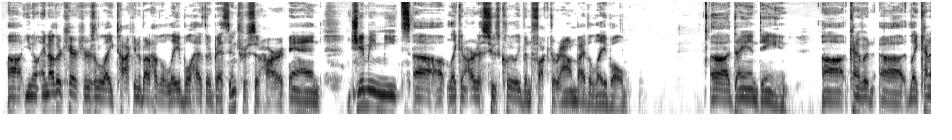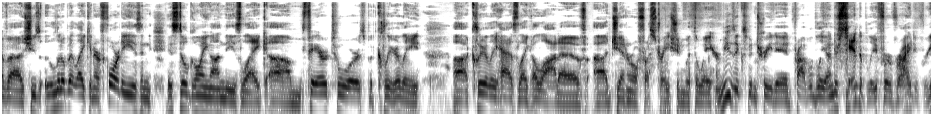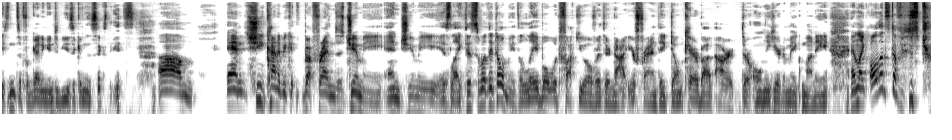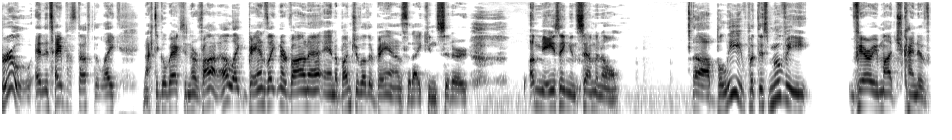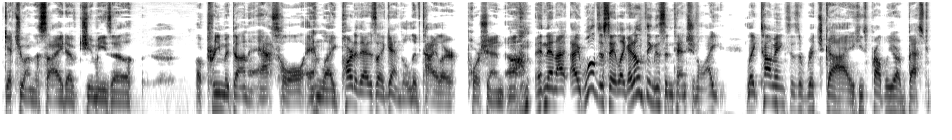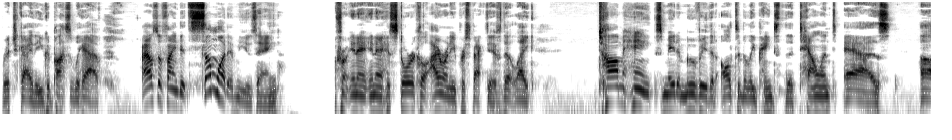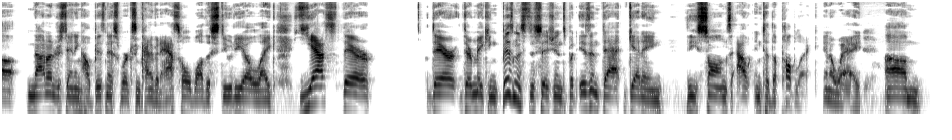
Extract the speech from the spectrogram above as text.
uh, you know, and other characters are like talking about how the label has their best interests at heart, and Jimmy meets uh, like an artist who's clearly been fucked around by the label, uh, Diane Dane. Uh, kind of an uh, like kind of a she's a little bit like in her 40s and is still going on these like um, fair tours, but clearly uh, clearly has like a lot of uh, general frustration with the way her music's been treated, probably understandably for a variety of reasons if we're getting into music in the 60s. Um, and she kind of befriends Jimmy, and Jimmy is like, "This is what they told me. The label would fuck you over. They're not your friend. They don't care about art. They're only here to make money." And like all that stuff is true, and the type of stuff that like, not to go back to Nirvana, like bands like Nirvana and a bunch of other bands that I consider amazing and seminal, uh, believe. But this movie very much kind of gets you on the side of Jimmy's a a prima donna asshole. And like part of that is again the liv tyler portion. Um and then i i will just say like i don't think this is intentional. I like tom hanks is a rich guy. He's probably our best rich guy that you could possibly have. I also find it somewhat amusing from in a in a historical irony perspective that like tom hanks made a movie that ultimately paints the talent as uh, not understanding how business works and kind of an asshole while the studio like yes they're they're they're making business decisions but isn't that getting these songs out into the public in a way? Um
